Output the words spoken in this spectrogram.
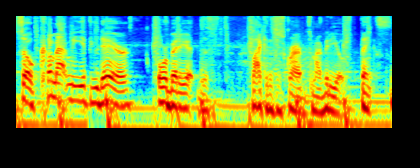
So come at me if you dare. Or better yet, just like and subscribe to my videos. Thanks.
